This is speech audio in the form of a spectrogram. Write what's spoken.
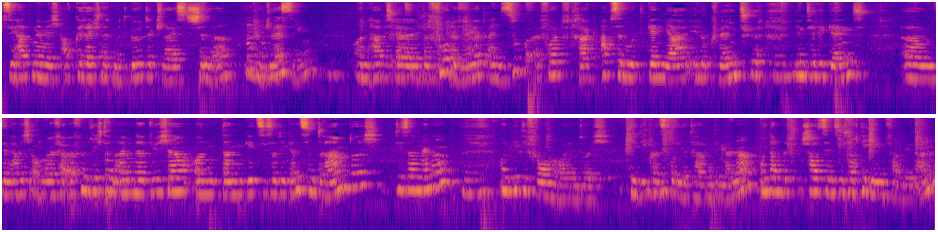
Sie hat nämlich abgerechnet mit Goethe, Kleist, Schiller und Lessing und hat äh, die vorgeführt. Ein super Vortrag, absolut genial, eloquent, intelligent. Ähm, den habe ich auch neu veröffentlicht in einem der Bücher. Und dann geht sie so die ganzen Dramen durch dieser Männer mhm. und geht die Frauenrollen durch die die konstruiert haben, die Männer. Und dann schaut sie sich noch die Ehen von denen an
